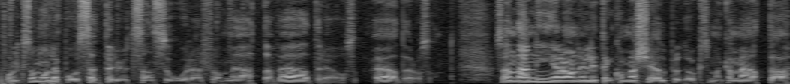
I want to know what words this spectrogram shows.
folk som håller på och sätter ut sensorer för att mäta vädret och, så, väder och sånt. Sen här nere har ni en liten kommersiell produkt som man kan mäta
